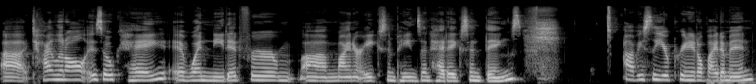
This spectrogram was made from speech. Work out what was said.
Uh, Tylenol is okay when needed for um, minor aches and pains and headaches and things obviously your prenatal vitamin.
